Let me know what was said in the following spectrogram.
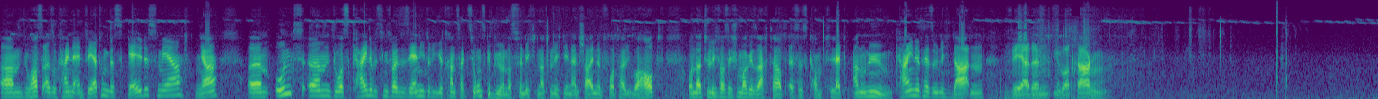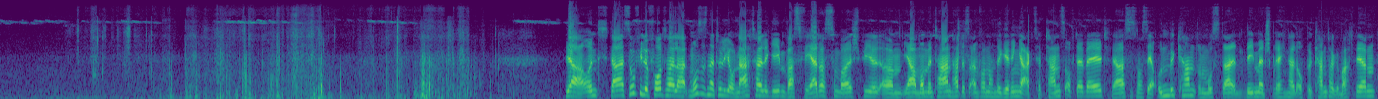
Ähm, du hast also keine Entwertung des Geldes mehr. Ja, Ähm, und ähm, du hast keine bzw. sehr niedrige Transaktionsgebühren. Das finde ich natürlich den entscheidenden Vorteil überhaupt. Und natürlich, was ich schon mal gesagt habe, es ist komplett anonym. Keine persönlichen Daten werden übertragen. Ja, und da es so viele Vorteile hat, muss es natürlich auch Nachteile geben. Was wäre das zum Beispiel? Ähm, ja, momentan hat es einfach noch eine geringe Akzeptanz auf der Welt. Ja, es ist noch sehr unbekannt und muss da dementsprechend halt auch bekannter gemacht werden.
